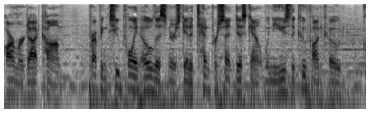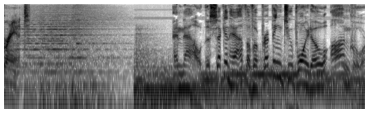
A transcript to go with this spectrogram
armor.com. Prepping 2.0 listeners get a 10% discount when you use the coupon code GRANT. And now, the second half of a Prepping 2.0 Encore.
